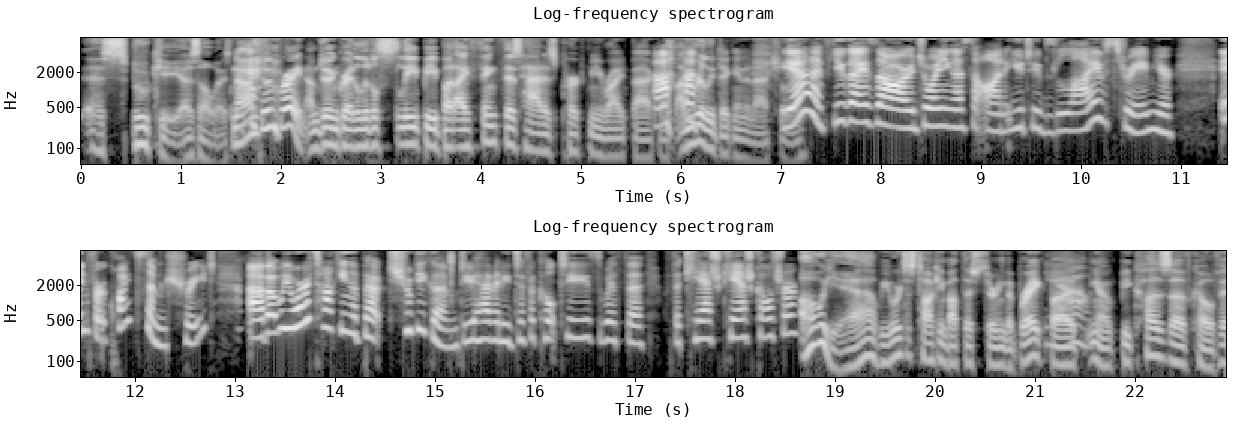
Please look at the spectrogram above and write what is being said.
Uh, spooky as always. No, I'm doing great. I'm doing great. A little sleepy, but I think this hat has perked me right back up. I'm really digging it actually. Yeah, if you guys are joining us on YouTube's live stream, you're in for quite some treat. Uh, but we were talking about chugigum. Do you have any difficulties with the with the cash cash culture? Oh yeah, we were just talking about this during the break, Yeah. but you know, because of COVID,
